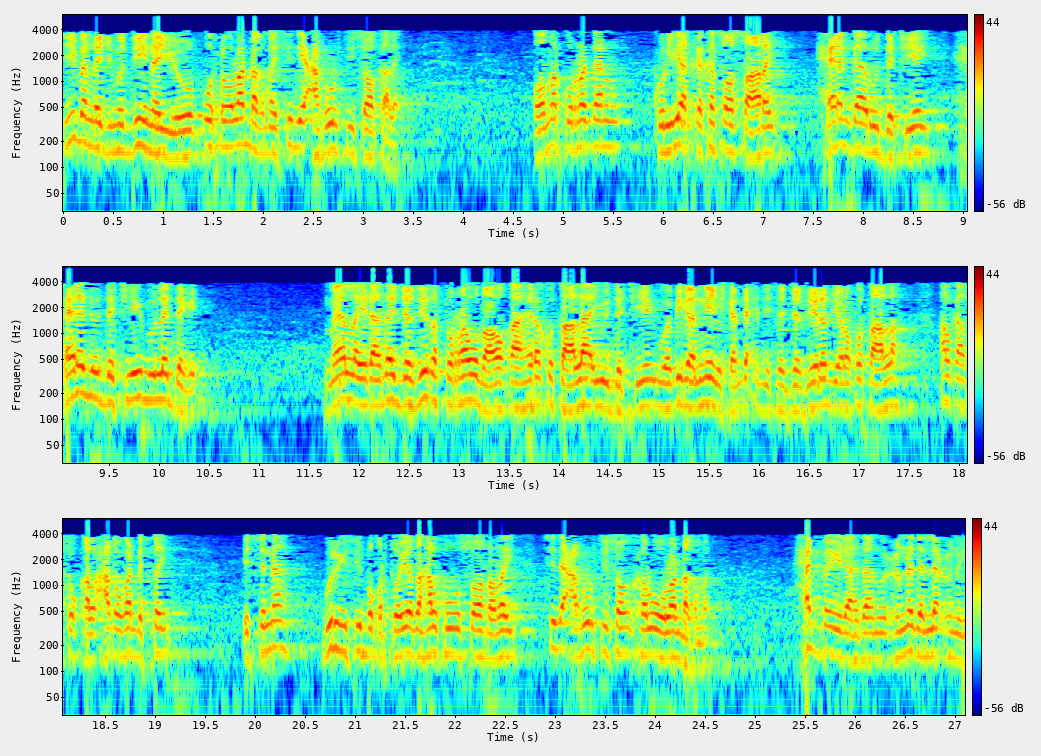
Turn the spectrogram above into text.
siiba najmuddiin ayuub wuxuu la dhaqmay sidii carruurtiisa oo kale. Oo markuu raggan kuliyaadka ka soo saaray xero gaaruu dejiyey xeraduu dejiyey buu la degey meel la yidhaahdo jaziiratu rawda oo qaahiro ku taalla ayuu dejiyey. Webiga niilka dhexdiisa jaziirad yaro ku taalla halkaasuu qalcad uga dhisay. Isna gurigiisii boqortooyada halkuu u soo raray. Sida carruurtiisoo kale uula dhaqmay. Xad bay yidhaahdaan uu cunada la cuni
